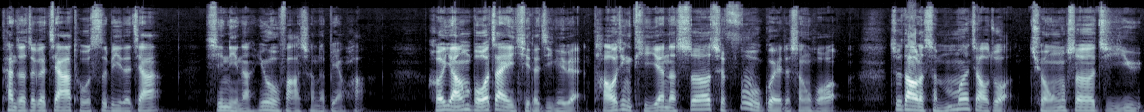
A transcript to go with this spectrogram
看着这个家徒四壁的家，心里呢又发生了变化。和杨博在一起的几个月，陶静体验了奢侈富贵的生活，知道了什么叫做穷奢极欲。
